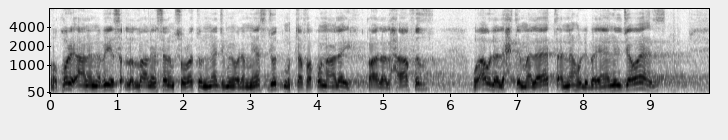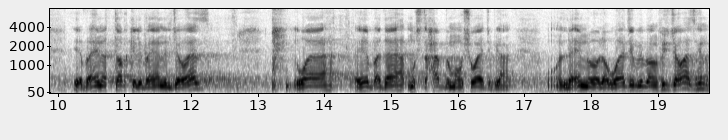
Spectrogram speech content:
وقرئ على النبي صلى الله عليه وسلم سورة النجم ولم يسجد متفق عليه. قال الحافظ وأولى الاحتمالات أنه لبيان الجواز. يبقى هنا الترك لبيان الجواز. ويبقى ده مستحب ما هوش واجب يعني. لأنه لو واجب يبقى مفيش جواز هنا.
